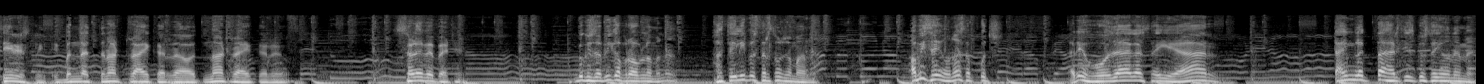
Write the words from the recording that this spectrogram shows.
सीरियसली एक बंदा इतना ट्राई कर रहा हो, इतना ट्राई कर रहे हो। सड़े पे बैठे। बिकॉज़ अभी का प्रॉब्लम है ना, हथेली पे सरसों जमाना। अभी सही होना सब कुछ। अरे हो जाएगा सही यार। टाइम लगता है हर चीज़ को सही होने में।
